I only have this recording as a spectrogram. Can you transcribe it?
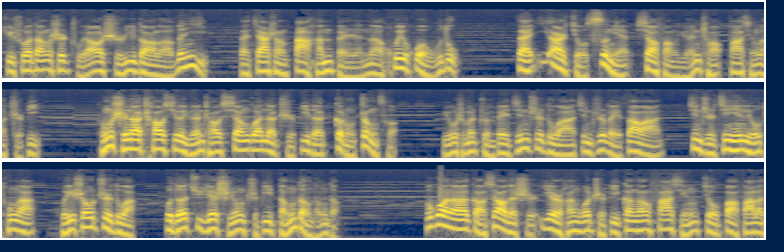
据说当时主要是遇到了瘟疫，再加上大汗本人呢挥霍无度，在一二九四年效仿元朝发行了纸币，同时呢抄袭了元朝相关的纸币的各种政策，比如什么准备金制度啊，禁止伪造啊。禁止金银流通啊，回收制度啊，不得拒绝使用纸币等等等等。不过呢，搞笑的是，伊尔汗国纸币刚刚发行就爆发了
